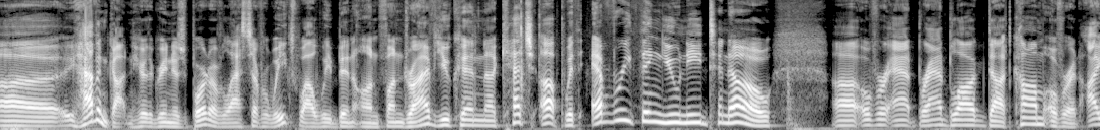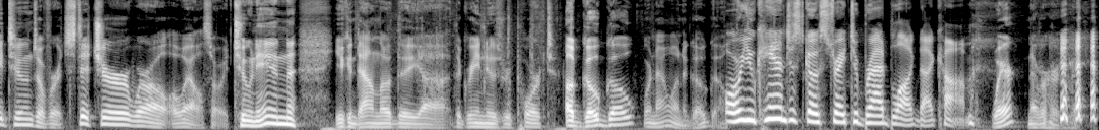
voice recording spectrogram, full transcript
Uh, haven't gotten here the Green News Report over the last several weeks while we've been on Fun Drive. You can uh, catch up with everything you need to know uh, over at bradblog.com, over at iTunes, over at Stitcher, where all, oh, well, sorry, TuneIn. You can download the uh, the Green News Report a go go. We're now on a go go. Or you can just go straight to bradblog.com. Where? Never heard of it.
